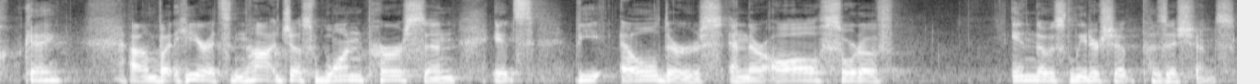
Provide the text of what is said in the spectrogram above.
okay? Um, but here it's not just one person, it's the elders, and they're all sort of in those leadership positions.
